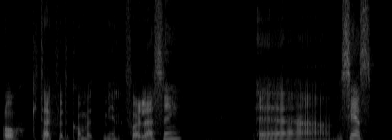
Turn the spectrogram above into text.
och tack för att du kommit till min föreläsning. Eh, vi ses!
